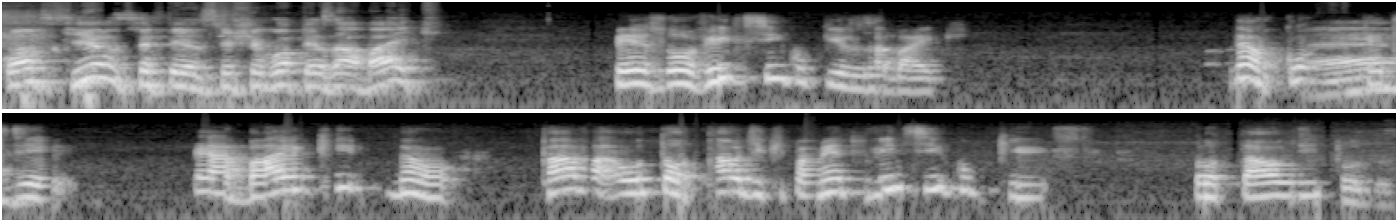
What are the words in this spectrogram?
Quantos quilos você fez? Você chegou a pesar a bike? Pesou 25 quilos a bike. Não, é. quer dizer, é a bike, não, tava o total de equipamento 25 quilos, total de tudo.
